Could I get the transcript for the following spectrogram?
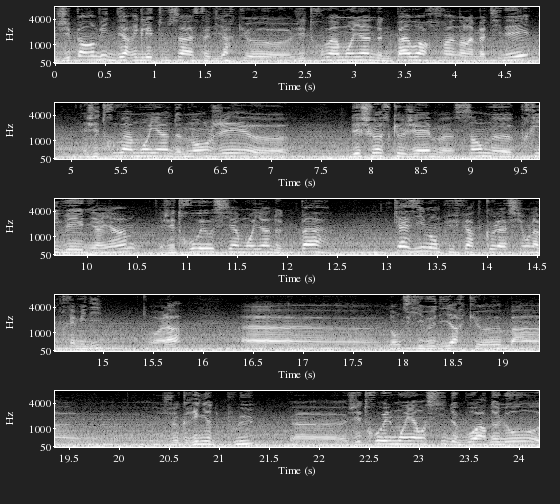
J'ai pas envie de dérégler tout ça, c'est-à-dire que j'ai trouvé un moyen de ne pas avoir faim dans la matinée, j'ai trouvé un moyen de manger euh, des choses que j'aime sans me priver ni rien. J'ai trouvé aussi un moyen de ne pas quasiment plus faire de collation l'après-midi. Voilà. Euh, donc ce qui veut dire que ben, je grignote plus. J'ai trouvé le moyen aussi de boire de l'eau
